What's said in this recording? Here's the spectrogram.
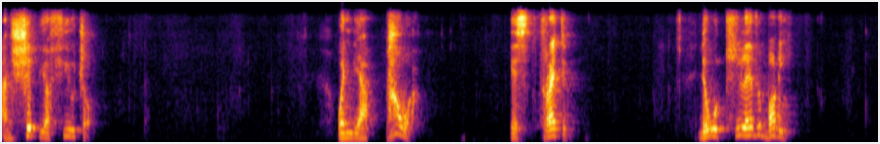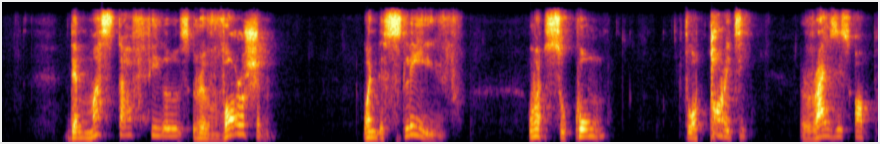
and shape your future, when their power is threatened, they will kill everybody. The master feels revulsion when the slave who had succumbed to authority rises up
